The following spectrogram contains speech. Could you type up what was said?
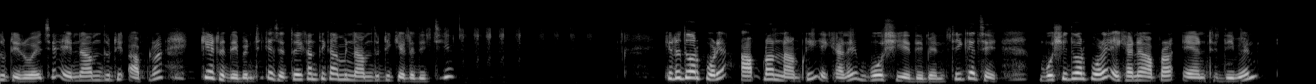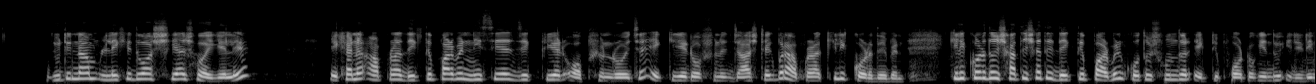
দুটি রয়েছে। এই নাম দুটি আপনারা কেটে দেবেন, ঠিক আছে? তো এখান থেকে আমি নাম দুটি কেটে দিচ্ছি। কেটে দেওয়ার পরে আপনার নামটি এখানে বসিয়ে দিবেন, ঠিক আছে? বসিয়ে দেওয়ার পরে এখানে আপনার অ্যান্ড দিবেন। দুটি নাম লিখে দেওয়া শেষ হয়ে গেলে এখানে আপনারা দেখতে পারবেন নিচে যে ক্রিয়েট অপশন রয়েছে, এই ক্রিয়েট অপশনে জাস্ট একবার আপনারা ক্লিক করে দেবেন। ক্লিক করে দেওয়ার সাথে সাথে দেখতে পারবেন কত সুন্দর একটি ফটো কিন্তু এডিটিং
